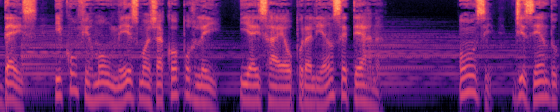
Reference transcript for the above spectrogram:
10. E confirmou o mesmo a Jacó por lei, e a Israel por aliança eterna. 11. Dizendo:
